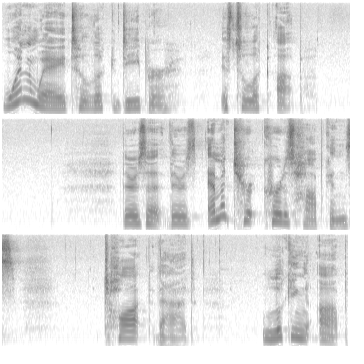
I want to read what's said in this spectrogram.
one way to look deeper is to look up. There's a there's Emma Curtis Hopkins taught that looking up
